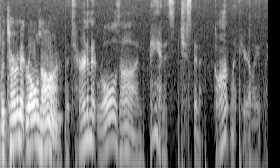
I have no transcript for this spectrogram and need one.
The tournament rolls on. The tournament rolls on. Man, it's just been a gauntlet here lately.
